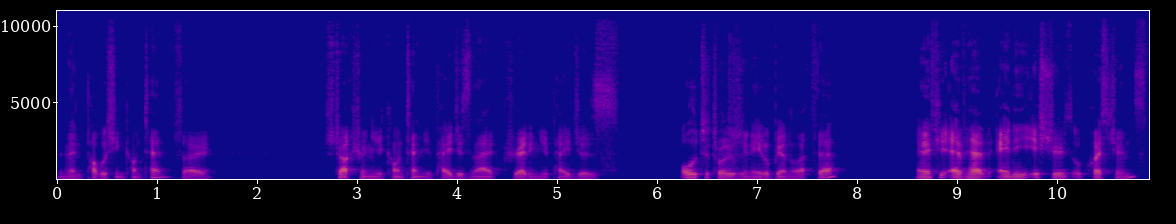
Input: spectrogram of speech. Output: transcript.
and then publishing content. So structuring your content, your pages and that, creating new pages, all the tutorials you need will be on the left there. And if you ever have any issues or questions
